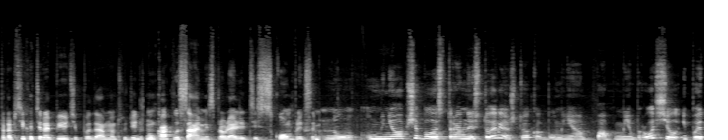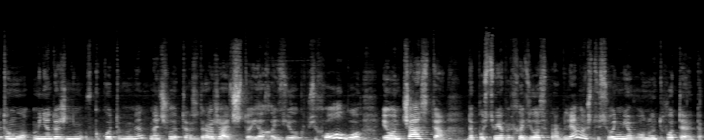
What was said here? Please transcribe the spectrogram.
Про психотерапию, типа, да, мы обсудили, ну, как вы сами справлялись с комплексами? Ну, у меня вообще была странная история, что как бы у меня меня папа меня бросил, и поэтому меня даже не, в какой-то момент начало это раздражать, что я ходила к психологу, и он часто, допустим, я приходила с проблемой, что сегодня меня волнует вот это.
